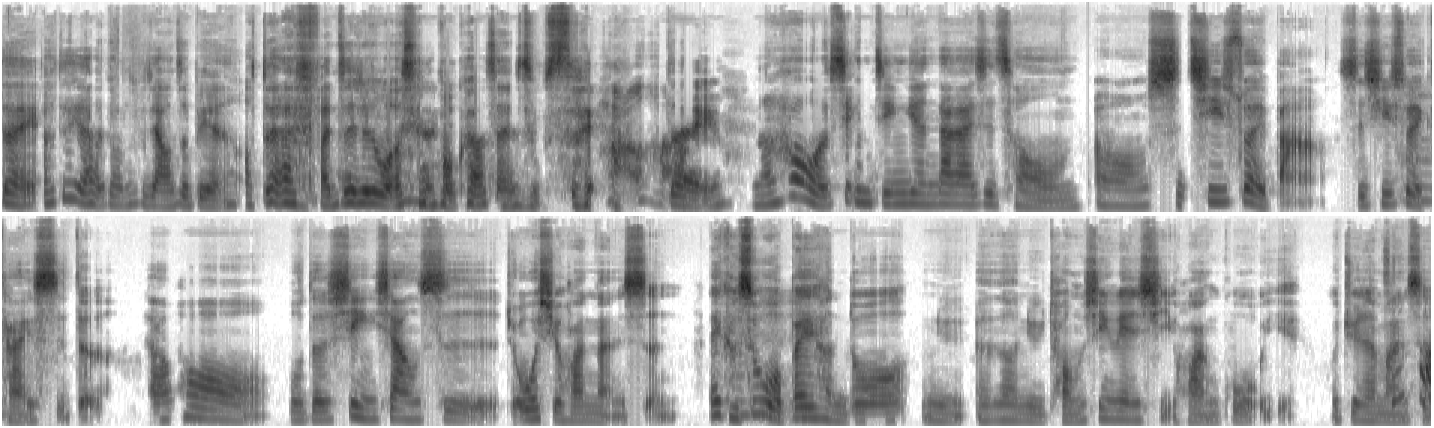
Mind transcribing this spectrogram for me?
对，哦，对啊，刚不讲到这边哦，对了，反正就是我三，我快要三十五岁。好好，对，然后我性经验大概是从嗯十七岁吧，十七岁嗯开始的。然后我的性向是，就我喜欢男生。哎，可是我被很多女呃那女同性恋喜欢过耶，我觉得蛮神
